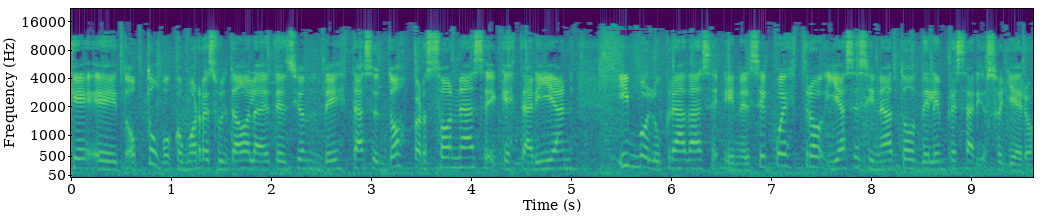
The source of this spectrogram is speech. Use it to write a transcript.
que eh, obtuvo como resultado la detención de estas dos personas eh, que estarían involucradas en el secuestro y asesinato del empresario Sollero.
